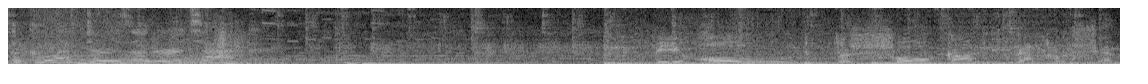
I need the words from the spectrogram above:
A collector is under attack. Behold the Shogun battleship.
